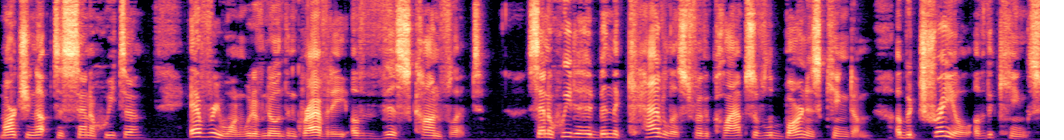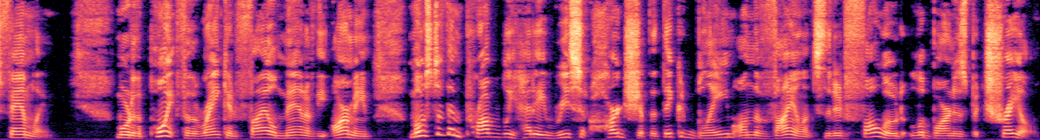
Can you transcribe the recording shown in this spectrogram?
Marching up to Sanahuita, everyone would have known the gravity of this conflict. Sanahuita had been the catalyst for the collapse of Labarna's kingdom, a betrayal of the king's family. More to the point, for the rank and file man of the army, most of them probably had a recent hardship that they could blame on the violence that had followed Labarna's betrayal.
